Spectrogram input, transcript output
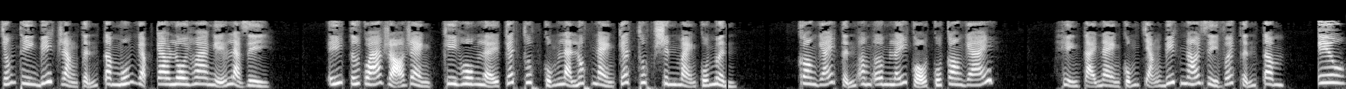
Chấn Thiên biết rằng tĩnh tâm muốn gặp Cao Lôi Hoa nghĩa là gì? Ý tứ quá rõ ràng, khi hôn lễ kết thúc cũng là lúc nàng kết thúc sinh mạng của mình. Con gái tĩnh âm ôm lấy cổ của con gái. Hiện tại nàng cũng chẳng biết nói gì với tĩnh tâm. Yêu!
